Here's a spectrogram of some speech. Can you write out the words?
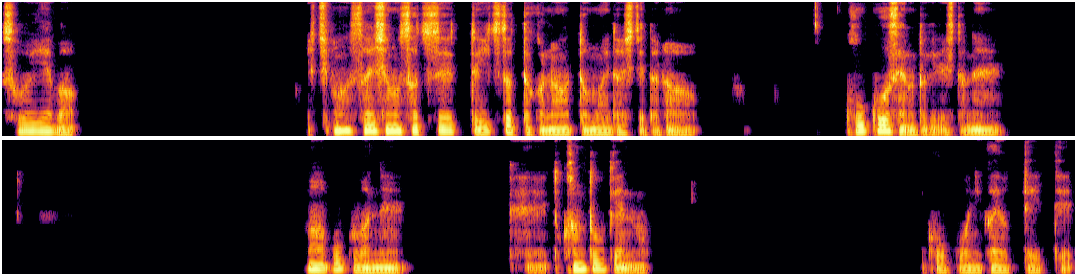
そういえば、一番最初の撮影っていつだったかなって思い出してたら、高校生の時でしたね。まあ僕はね、えっ、と、関東圏の高校に通っていて、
